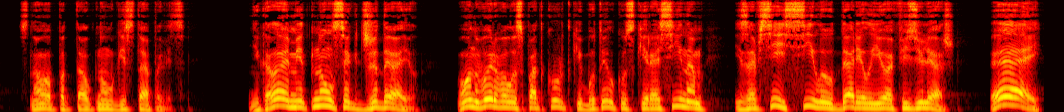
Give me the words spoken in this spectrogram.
— снова подтолкнул гестаповец. Николай метнулся к джедаю. Он вырвал из-под куртки бутылку с керосином и за всей силы ударил ее о фюзеляж. «Эй!»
